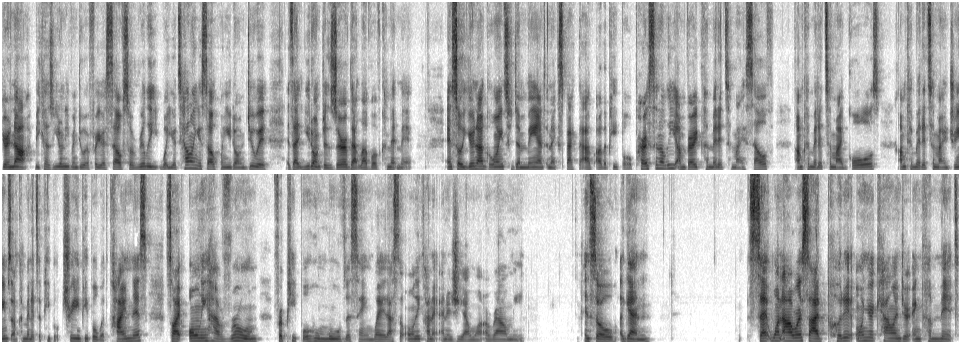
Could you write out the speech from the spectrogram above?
you're not because you don't even do it for yourself so really what you're telling yourself when you don't do it is that you don't deserve that level of commitment and so you're not going to demand and expect that of other people. Personally, I'm very committed to myself. I'm committed to my goals. I'm committed to my dreams. I'm committed to people treating people with kindness. So I only have room for people who move the same way. That's the only kind of energy I want around me. And so again, set one hour aside, put it on your calendar and commit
